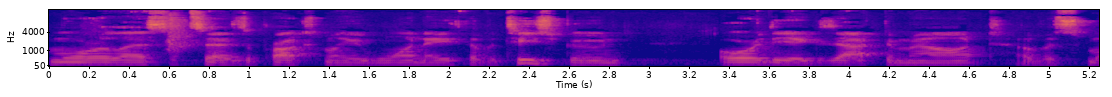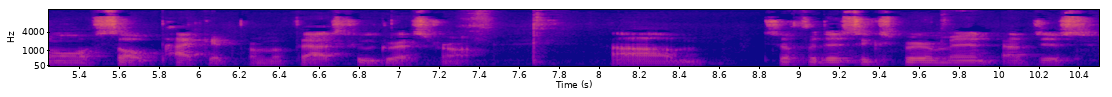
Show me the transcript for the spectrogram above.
more or less it says approximately one eighth of a teaspoon or the exact amount of a small salt packet from a fast food restaurant. Um, so for this experiment, I've just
